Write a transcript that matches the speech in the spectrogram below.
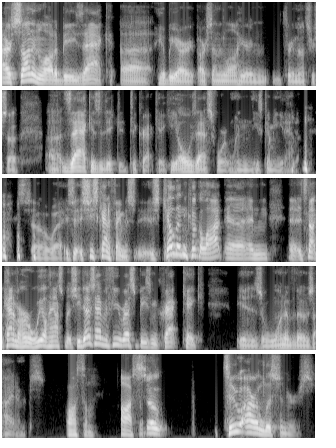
Our son-in-law to be Zach. Uh, he'll be our our son-in-law here in three months or so. Uh, Zach is addicted to crack cake. He always asks for it when he's coming it out. so uh, she's, she's kind of famous. Kel doesn't cook a lot, uh, and uh, it's not kind of her wheelhouse, but she does have a few recipes, and crack cake is one of those items. Awesome. Awesome. So, To our listeners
